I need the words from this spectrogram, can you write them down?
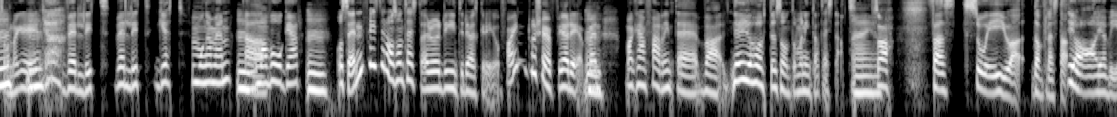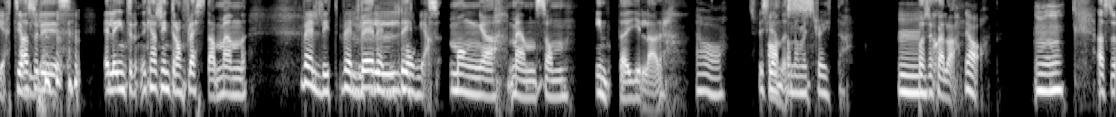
Sådana Mm, grejer. Väldigt, väldigt gött för många män. Mm. Om man vågar. Mm. Och sen finns det någon som testar och det är inte deras grej. Och fine, då köper jag det. Men Mm. man kan fan inte bara, nej jag har hört det sånt om man inte har testat. Nej. Så, Fast så är ju de flesta. ja jag vet. Jag alltså vet. det, eller inte, kanske inte de flesta men Väldigt, väldigt, väldigt, väldigt, många. många män som inte gillar Ja, speciellt Anus. om de är straighta. Mm. på sig själva. Ja. Mm. Alltså,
